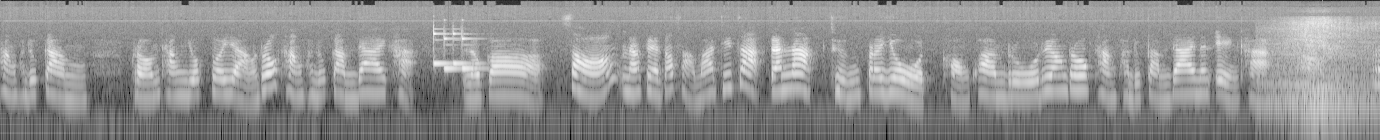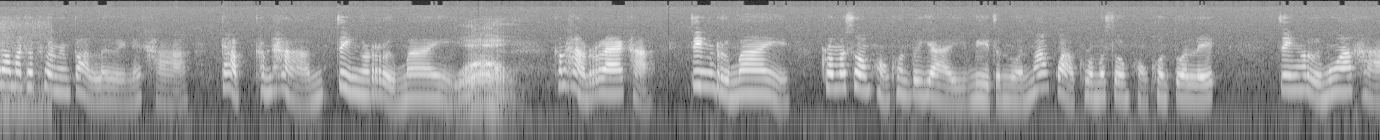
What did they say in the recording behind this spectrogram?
ทางพันธุกรรม พร้อมทั้งยกตัวอย่างโรคทางพันธุกรรมได้ค่ะ แล้วก็ 2. นักเรียนต้องสามารถที่จะตระหนักถึงประโยชน์ของความรู้เรื่องโรคทางพันธุกรรมได้นั่นเองค่ะ เรามาทบทวนกันก่อนเลยนะคะ กับคำถามจริงหรือไม่ Wow. คำถามแรกค่ะ จริงหรือไม่ โครโมโซมของคนตัวใหญ่มีจำนวนมากกว่าโครโมโซมของคนตัวเล็ก จริงหรือมั่วคะ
